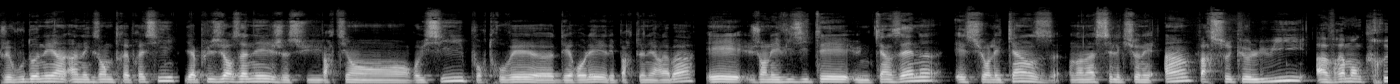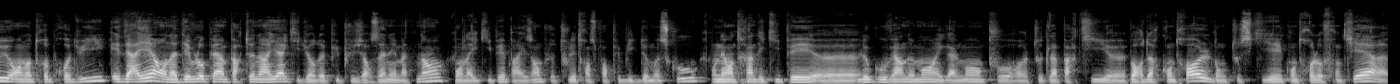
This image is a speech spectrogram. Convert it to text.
Je vais vous donner un, exemple très précis. Il y a plusieurs années, je suis parti en Russie pour trouver euh, des relais et des partenaires là-bas. Et j'en ai visité une quinzaine. Et sur les 15, on en a sélectionné un parce que lui a vraiment cru en notre produit. Et derrière, on a développé un partenariat qui dure depuis plusieurs années maintenant. On a équipé, par exemple, tous les transports publics de Moscou. On est en train d'équiper euh, le gouvernement également pour toute la partie euh, border control, donc tout ce qui est contrôle aux frontières.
